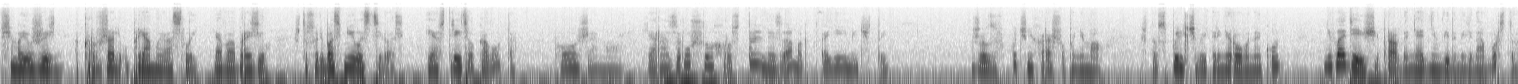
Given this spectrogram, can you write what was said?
всю мою жизнь окружали упрямые ослы. Я вообразил, что судьба смилостивилась, и я встретил кого-то. Боже мой, я разрушил хрустальный замок твоей мечты. Жозеф очень хорошо понимал, что вспыльчивый тренированный кон, не владеющий, правда, ни одним видом единоборства,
